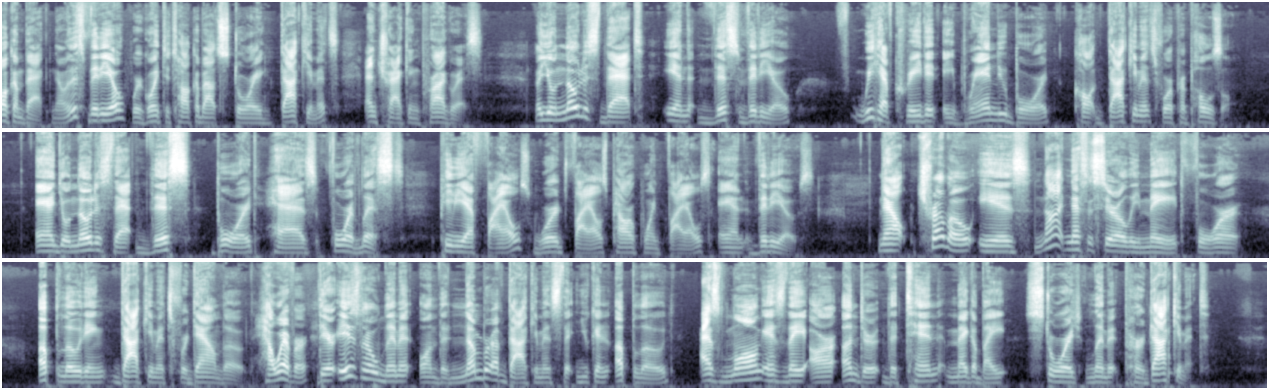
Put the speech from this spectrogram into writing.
Welcome back. Now in this video, we're going to talk about storing documents and tracking progress. Now you'll notice that in this video, we have created a brand new board called Documents for Proposal. And you'll notice that this board has four lists, PDF files, Word files, PowerPoint files, and videos. Now, Trello is not necessarily made for uploading documents for download. However, there is no limit on the number of documents that you can upload as long as they are under the 10 megabyte storage limit per document.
